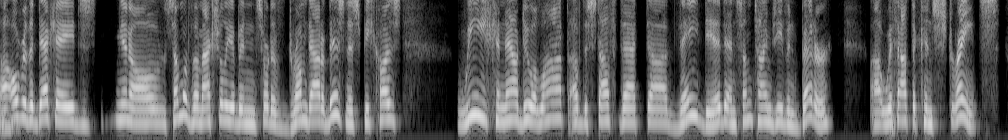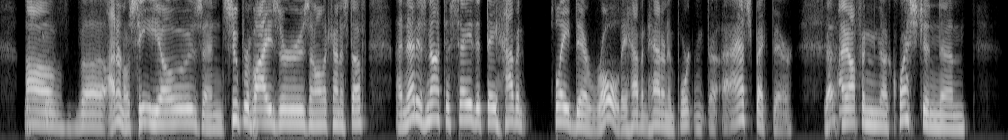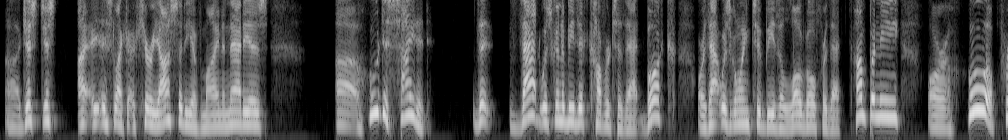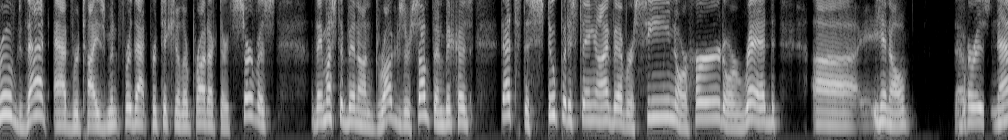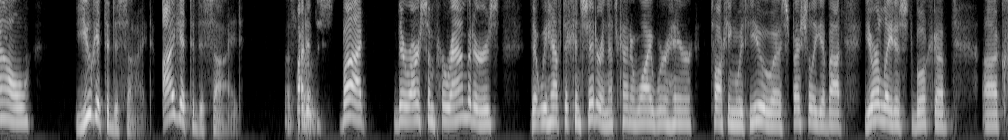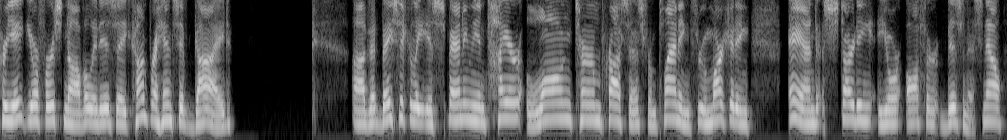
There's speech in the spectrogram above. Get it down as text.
Uh, mm-hmm. Over the decades, you know, some of them actually have been sort of drummed out of business because we can now do a lot of the stuff that uh, they did, and sometimes even better, uh, without the constraints of uh, I don't know CEOs and supervisors and all that kind of stuff. And that is not to say that they haven't played their role. They haven't had an important uh, aspect there. I often uh, question um, uh, just just I, it's like a curiosity of mine, and that is uh, who decided that that was going to be the cover to that book, or that was going to be the logo for that company, or who approved that advertisement for that particular product or service. They must have been on drugs or something because that's the stupidest thing I've ever seen or heard or read. Uh, you know, whereas now you get to decide, I get to decide. But, the, but there are some parameters that we have to consider, and that's kind of why we're here talking with you, especially about your latest book, uh, uh, Create Your First Novel. It is a comprehensive guide uh, that basically is spanning the entire long term process from planning through marketing and starting your author business. Now,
